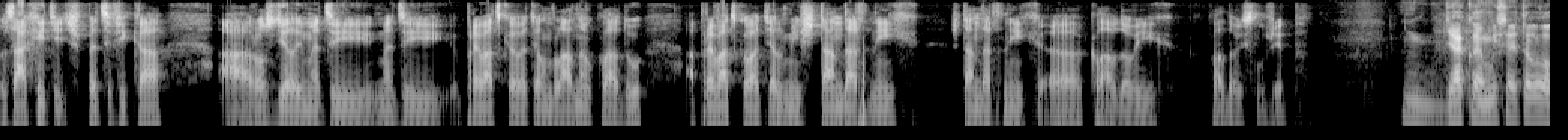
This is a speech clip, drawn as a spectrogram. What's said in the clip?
zachytiť špecifika a rozdiely medzi, medzi prevádzkovateľom vládneho cloudu a prevádzkovateľmi štandardných štandardných uh, cloudových, cloudových služieb. Ďakujem, myslím, že to bolo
